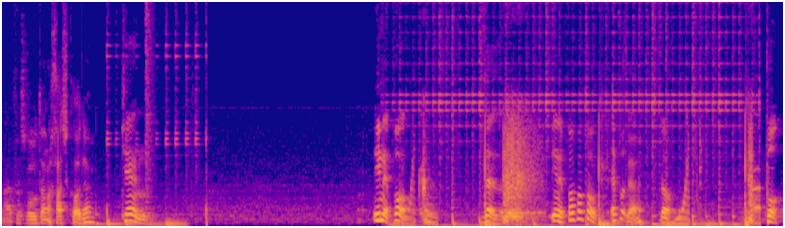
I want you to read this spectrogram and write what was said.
מה, איפה שראו את הנחש קודם? כן. הנה, פה. זה, זה. הנה, פה, פה, פה. איפה? זה? לא. פה.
